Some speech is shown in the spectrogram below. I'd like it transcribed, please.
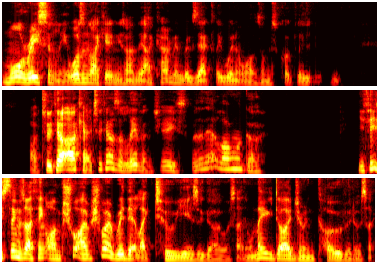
more recently. It wasn't like any time there. I can't remember exactly when it was. I'm just quickly Oh, 2000, okay, 2011. Jeez, was it that long ago? If these things, I think, oh, I'm sure, I'm sure I read that like two years ago or something, or maybe died during COVID. It was like,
